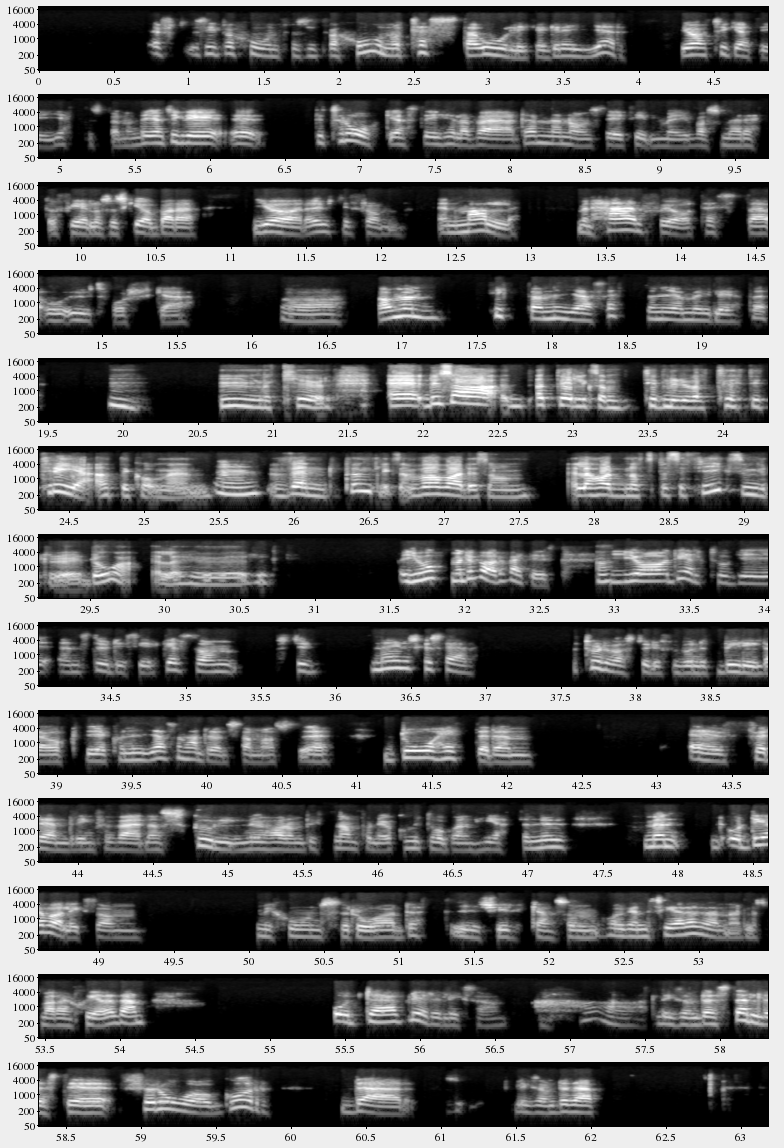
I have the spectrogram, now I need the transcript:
efter situation för situation och testa olika grejer. Jag tycker att det är jättespännande. Jag tycker det är det tråkigaste i hela världen när någon säger till mig vad som är rätt och fel och så ska jag bara göra utifrån en mall. Men här får jag testa och utforska och ja, men, hitta nya sätt och nya möjligheter. Mm. Mm, vad kul. Eh, du sa att det liksom, typ när du var 33, att det kom en mm. vändpunkt. Liksom. Vad var det som, eller har du något specifikt som gjorde det då? Eller hur? Jo, men det var det faktiskt. Mm. Jag deltog i en studiecirkel som, stud, nej nu ska jag säga, jag tror det var Studieförbundet Bilda och Diakonia som hade den tillsammans. Eh, då hette den eh, Förändring för världens skull. Nu har de bytt namn på den, jag kommer inte ihåg vad den heter nu. Men, och det var liksom missionsrådet i kyrkan som organiserade den eller som arrangerade den. Och där blev det liksom, aha, liksom där ställdes det frågor där liksom det där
